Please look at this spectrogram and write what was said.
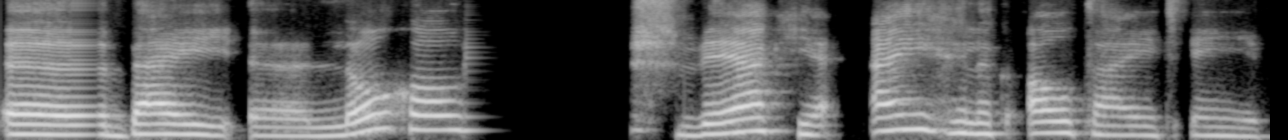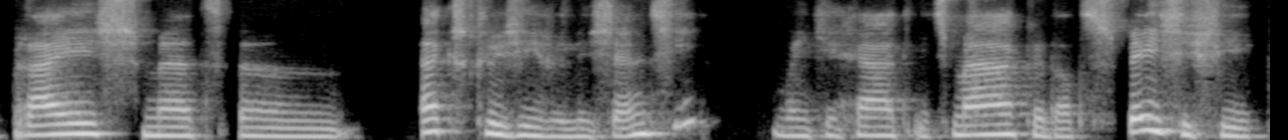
uh, bij uh, logo's werk je eigenlijk altijd in je prijs met een exclusieve licentie. Want je gaat iets maken dat specifiek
